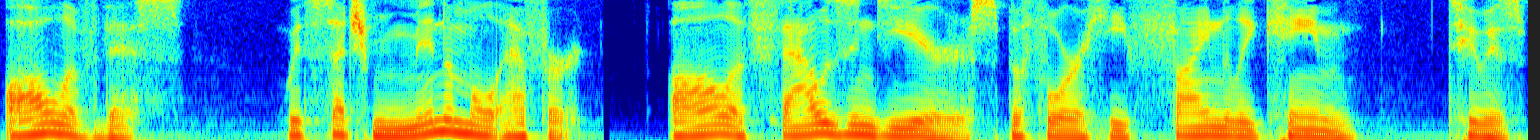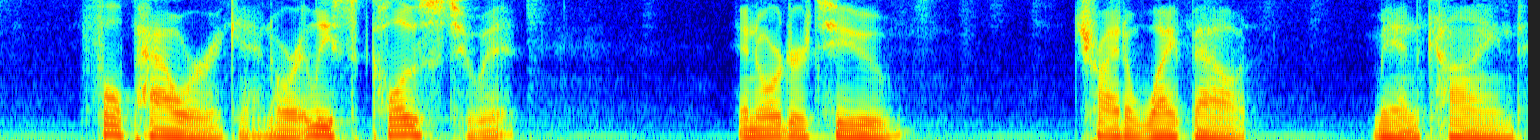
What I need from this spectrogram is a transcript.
all of this with such minimal effort, all a thousand years before he finally came to his full power again, or at least close to it, in order to try to wipe out mankind,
